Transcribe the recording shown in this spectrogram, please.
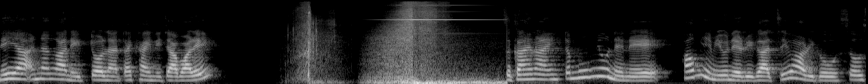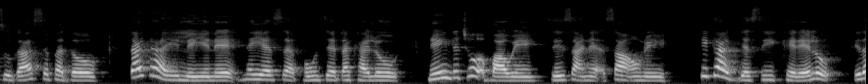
နေရအနှံ့ကနေတော်လန်တိုက်ခိုက်နေကြပါတယ်။စကိုင်းတိုင်းတမူးမြို့နယ်နဲ့ဖောင်းမြင်မြို့နယ်တွေကကျေးရွာတွေကိုစိုးစုကစစ်ဖက်သုံးတိုက်ခိုက်ရေးလေရင်နဲ့နှစ်ရက်ဆက်ဘုံကျဲတိုက်ခိုက်လို့ နေအိမ်တချို့အပါအဝင်ဈေးဆိုင်နဲ့အဆောက်အုံတွေထိခိုက်ပျက်စီးခဲ့တယ်လို့ဒေသ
